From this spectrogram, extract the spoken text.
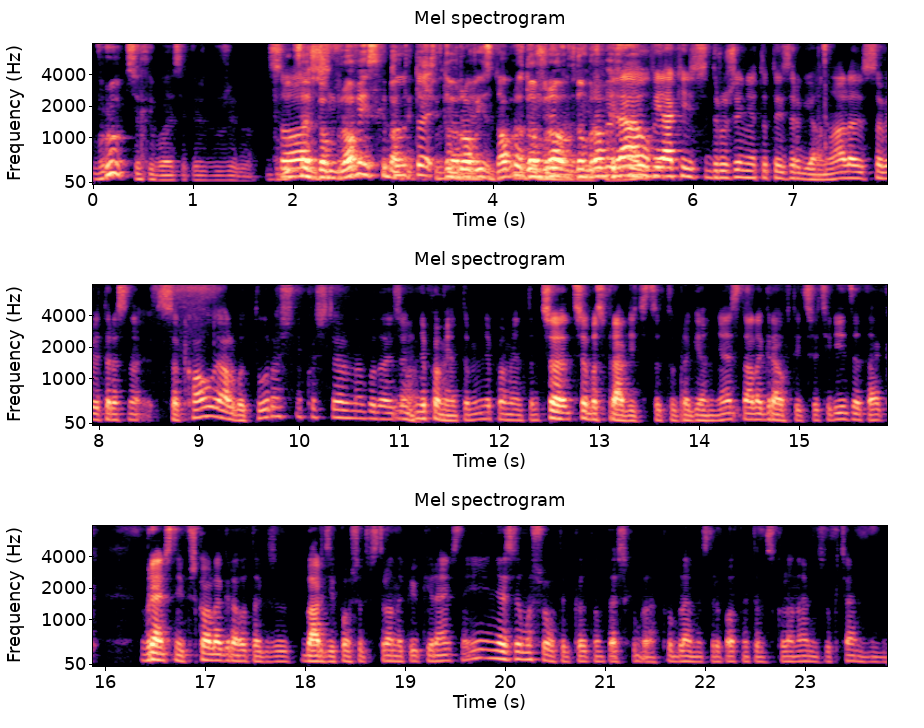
W Rudce chyba jest jakaś drużyna. Co? W Dąbrowie jest chyba Tutaj- taki W Dąbrowie jest dobra w, Dąbro, w Dąbrowie Grał w jakiejś drużynie tutaj z regionu, ale sobie teraz na Sokoły albo Turośnie Kościelna bodajże, No. nie pamiętam, nie pamiętam. Trze trzeba sprawdzić, co tu w regionie jest, ale grał w tej trzeciej lidze, tak. W ręcznej w szkole grał, także bardziej poszedł w stronę piłki ręcznej i nieźle mu szło, tylko tam też chyba problemy zdrowotne tam z kolanami, z łokciami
